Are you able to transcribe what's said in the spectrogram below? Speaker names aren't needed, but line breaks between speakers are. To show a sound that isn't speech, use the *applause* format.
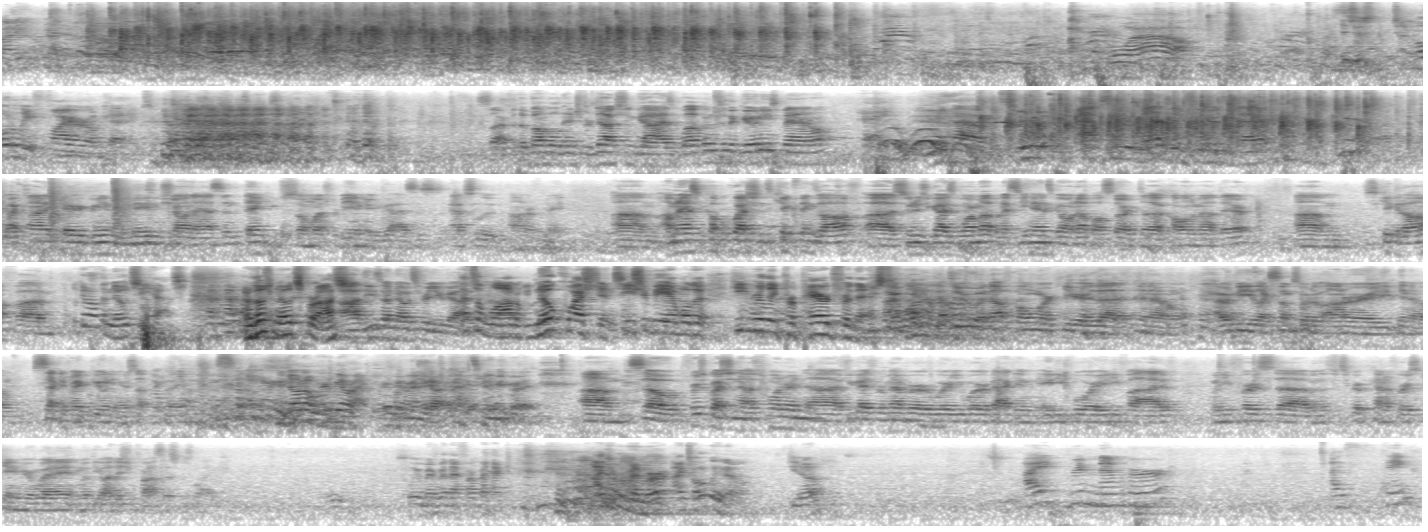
everybody. Wow. This is totally fire okay.
Sorry for the bumbled introduction, guys. Welcome to the Goonies panel.
Hey.
We have two absolute legends here today. The iconic Kerri Green and the amazing Sean Astin. Thank you so much for being here, you guys. This is an absolute honor for me. Um, I'm going to ask a couple questions to kick things off. Uh, as soon as you guys warm up and I see hands going up, I'll start uh, calling them out there. Um, just kick it off. Um,
Look at all the notes he has. Are those notes for us?
uh, these are notes for you guys.
That's a lot of, no questions. He should be able to, he really prepared for this.
I wanted to do enough homework here that, you know, I would be like some sort of honorary, you know, second-rate Goonie or something, but, know, so.
No, no, we're gonna be all right. We're gonna be all
We're gonna be
right.
all right. It's gonna be great. Um, so, first question, I was just wondering uh, if you guys remember where you were back in 84, 85, when you first, uh, when the script kind of first came your way and what the audition process was like.
Can we remember that far back? *laughs* I can remember. I totally know. Do you know?
I remember, I think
